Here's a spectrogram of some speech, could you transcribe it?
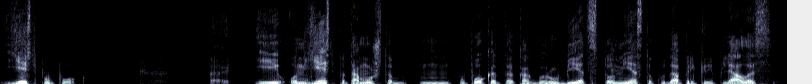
есть пупок. И он есть, потому что пупок это как бы рубец, то место, куда прикреплялась Э,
